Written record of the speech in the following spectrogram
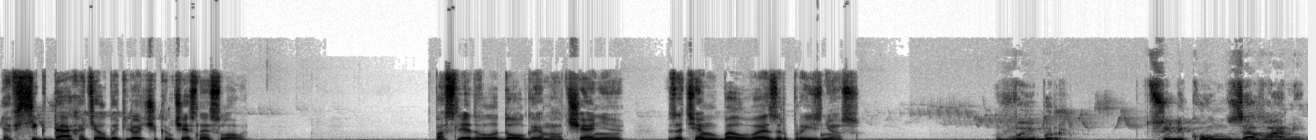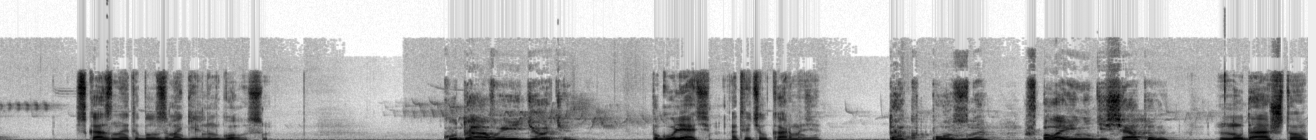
Я всегда хотел быть летчиком, честное слово. Последовало долгое молчание, затем Белвезер произнес. «Выбор целиком за вами». Сказано это было за могильным голосом. «Куда вы идете?» «Погулять», — ответил Кармоди. «Так поздно? В половине десятого?» «Ну да, что?»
